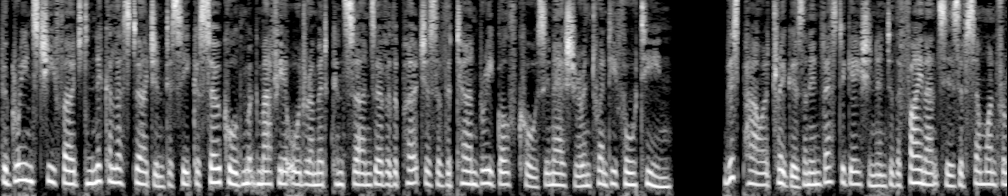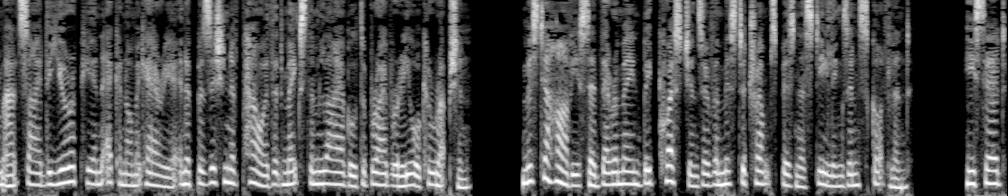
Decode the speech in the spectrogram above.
The Greens chief urged Nicola Sturgeon to seek a so-called McMafia order amid concerns over the purchase of the Turnberry golf course in Ayrshire in 2014. This power triggers an investigation into the finances of someone from outside the European Economic Area in a position of power that makes them liable to bribery or corruption. Mr. Harvie said there remain big questions over Mr. Trump's business dealings in Scotland. He said,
